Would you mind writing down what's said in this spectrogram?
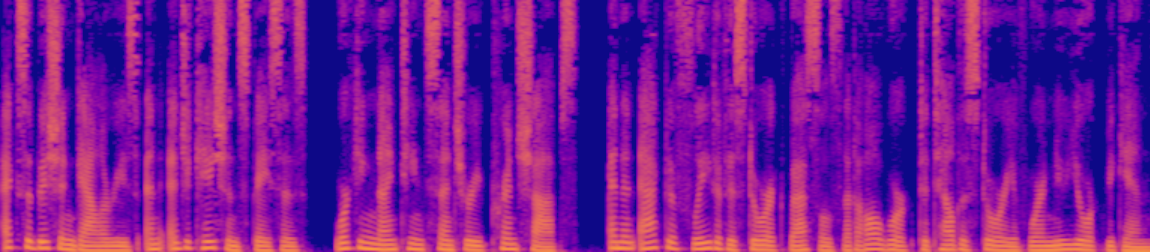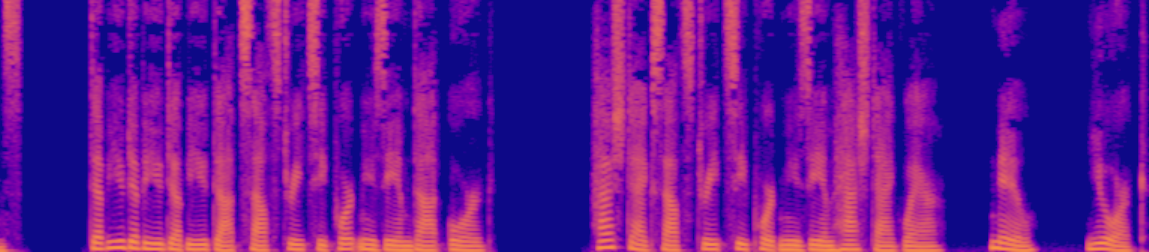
exhibition galleries, and education spaces, working 19th century print shops, and an active fleet of historic vessels that all work to tell the story of where New York begins. www.southstreetseaportmuseum.org Hashtag South Street Seaport Museum Hashtag where New York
